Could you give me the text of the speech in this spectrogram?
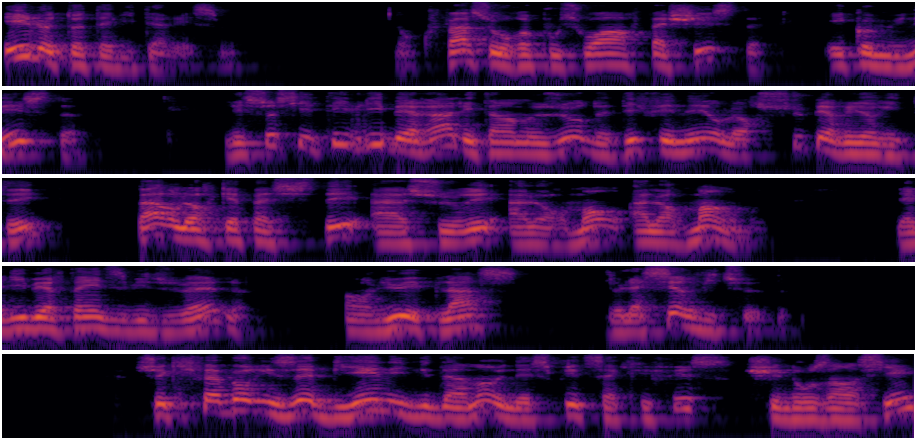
et le totalitarisme. Donc, face au repoussoir fasciste et communiste, les sociétés libérales étaient en mesure de définir leur supériorité par leur capacité à assurer à, leurs membres la liberté individuelle en lieu et place de la servitude. Ce qui favorisait bien évidemment un esprit de sacrifice chez nos anciens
